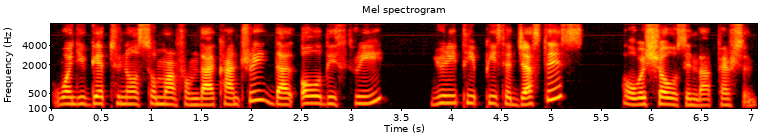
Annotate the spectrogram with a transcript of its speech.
When you get to know someone from that country, that all these three, unity, peace, and justice, always shows in that person.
